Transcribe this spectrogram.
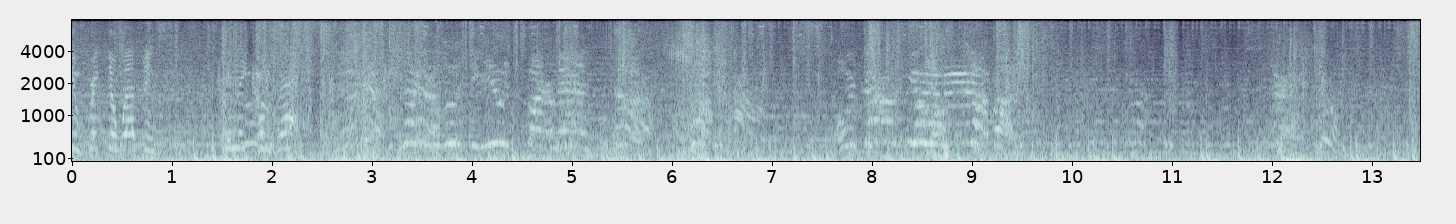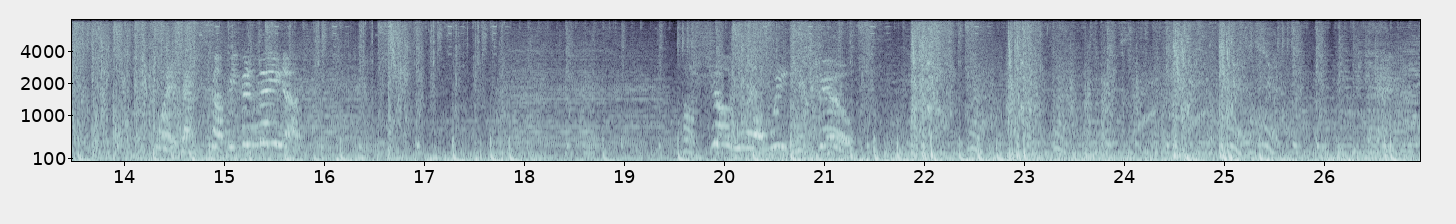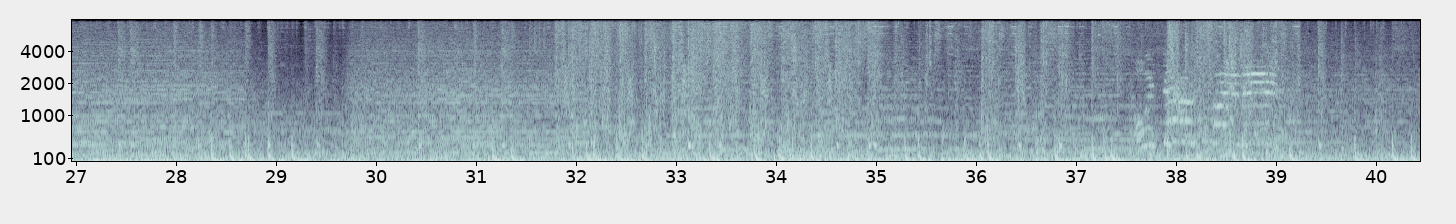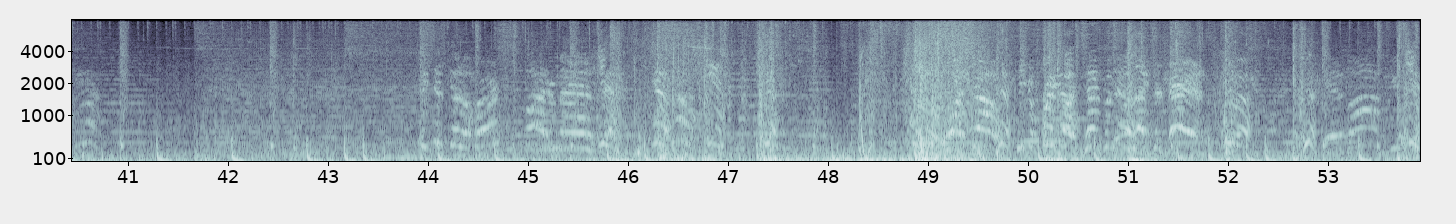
can break their weapons. Then they come back. We're losing, you, Spider-Man! Oh, we down, you oh, man! Stop us! What is that stuff even made of? I'll show you what we can do! gonna hurt, Spider-Man! Yeah.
